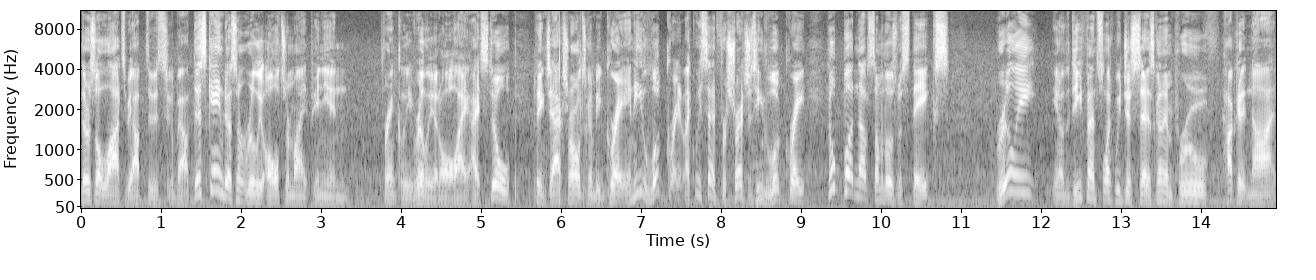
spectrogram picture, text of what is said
there's a lot to be optimistic about. This game doesn't really alter my opinion, frankly, really at all. I, I still think Jackson Arnold's going to be great, and he looked great. Like we said, for stretches, he looked great. He'll button up some of those mistakes. Really, you know, the defense, like we just said, is going to improve. How could it not?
